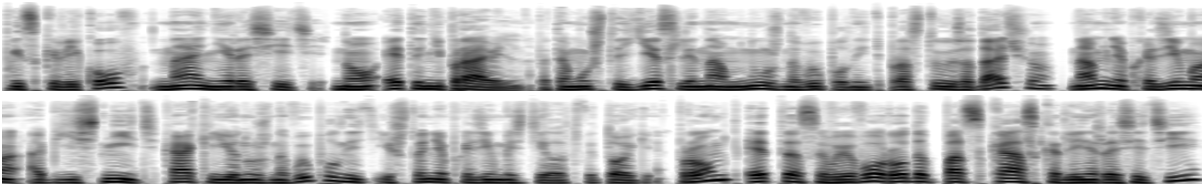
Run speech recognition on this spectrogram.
поисковиков на нейросети, но это неправильно, потому что если нам нужно выполнить простую задачу, нам необходимо объяснить, как ее нужно выполнить и что необходимо сделать в итоге. Промпт — это своего рода подсказка для нейросети,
